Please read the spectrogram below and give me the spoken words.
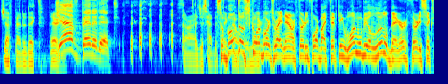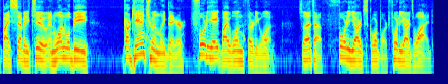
Jeff Benedict. There you. Jeff Benedict. Sorry, I just had to. So stick both that those one in there. scoreboards right now are 34 by 50. One will be a little bigger, 36 by 72, and one will be gargantuanly bigger, 48 by 131. So that's a 40 yard scoreboard, 40 yards wide.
